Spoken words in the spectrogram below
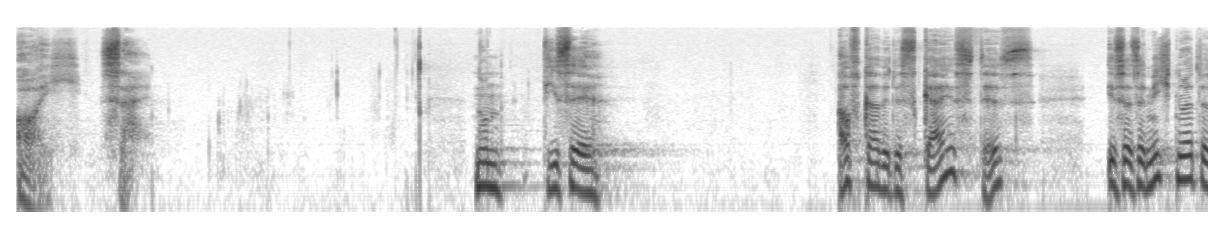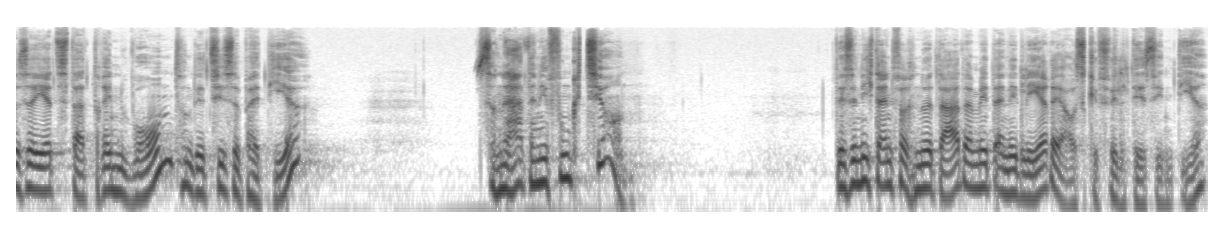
euch sein. Nun, diese Aufgabe des Geistes ist also nicht nur, dass er jetzt da drin wohnt und jetzt ist er bei dir, sondern er hat eine Funktion. Das ist nicht einfach nur da, damit eine Lehre ausgefüllt ist in dir,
